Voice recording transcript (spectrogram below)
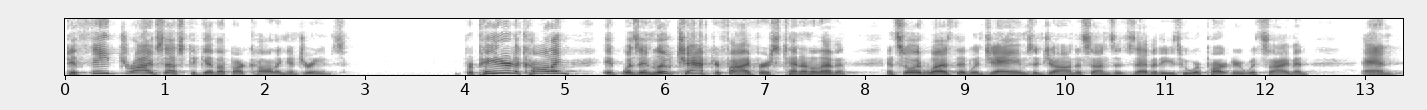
Defeat drives us to give up our calling and dreams. For Peter, the calling, it was in Luke chapter 5, verse 10 and 11. And so it was that when James and John, the sons of Zebedee, who were partnered with Simon, and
